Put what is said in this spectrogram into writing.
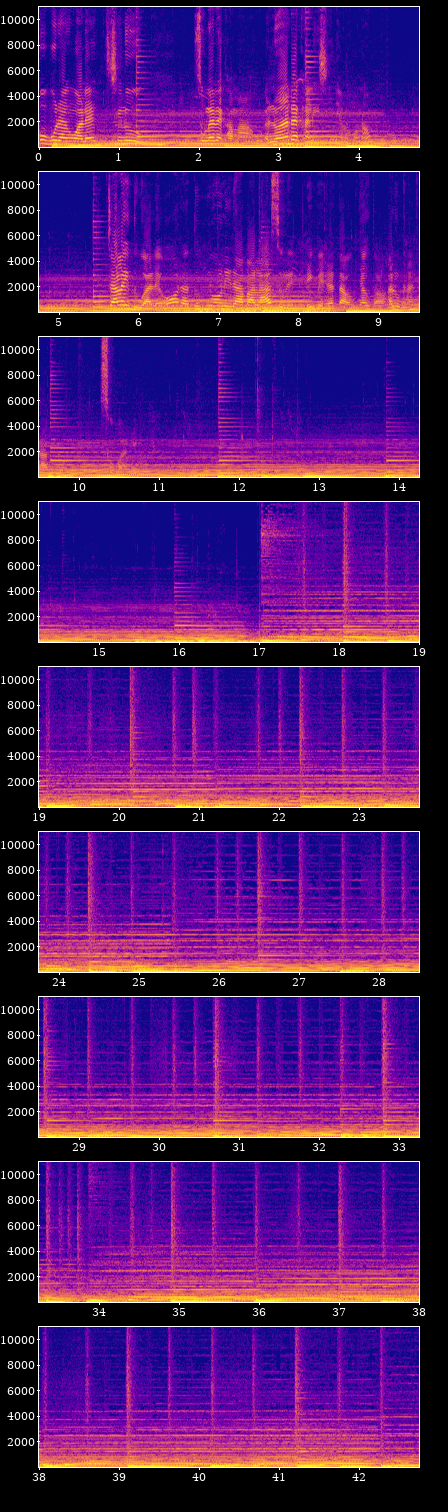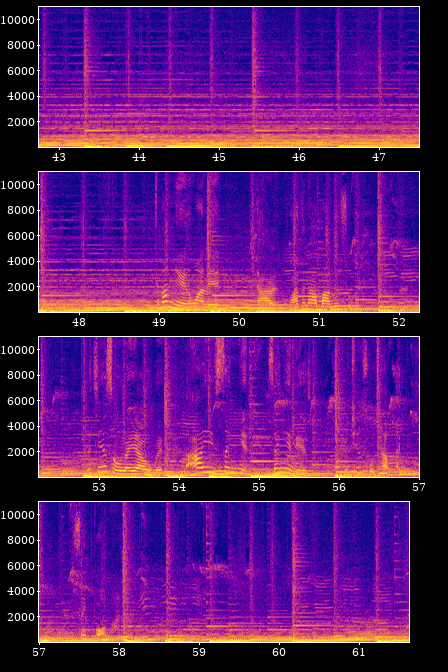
ကိုကိုတန်ကလည်းချင်းလို့ဆိုလိုက်တဲ့ခါမှာအလွမ်းတက်ခံလေးရှိနေမှာပေါ့နော်ကြားလိုက်သူကလည်းအော်ဒါသူမျောနေတာပါလားဆိုတဲ့အဓိပ္ပာယ်နဲ့တောက်ညောက်တော့အဲ့လိုခံစားပြီးတော့ဆိုပါတယ် လည်းဒါဝါသနာပါလို့ဆိုတယ်တချင်းဆိုလိုက်ရအောင်ပဲတအားကြီးစိတ်ညစ်တယ်စိတ်ညစ်နေဆိုတချင်းဆိုချလိုက်စိတ်ပေါ်လာ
